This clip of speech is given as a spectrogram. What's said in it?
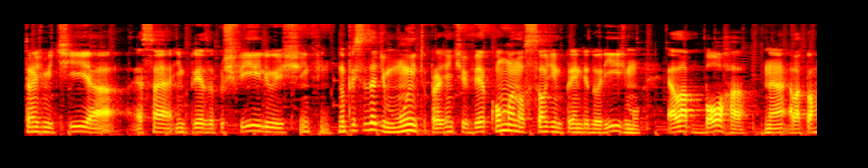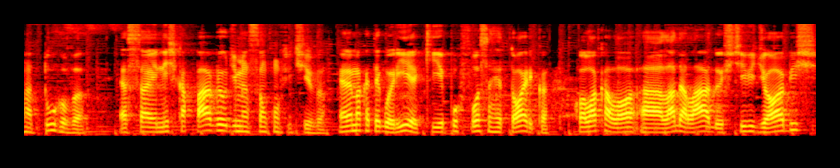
transmitir a, essa empresa para os filhos, enfim. Não precisa de muito para a gente ver como a noção de empreendedorismo ela borra, né? ela torna turva essa inescapável dimensão conflitiva. Ela é uma categoria que, por força retórica, coloca lado a lado Steve Jobs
